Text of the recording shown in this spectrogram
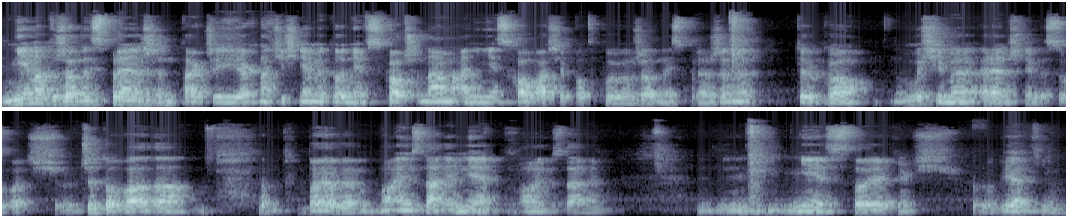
Nie ma tu żadnych sprężyn, tak? Czyli jak naciśniemy, to nie wskoczy nam ani nie schowa się pod wpływem żadnej sprężyny, tylko musimy ręcznie wysuwać. Czy to wada? Bo ja wiem, moim zdaniem nie. Moim zdaniem nie jest to jakimś wielkim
